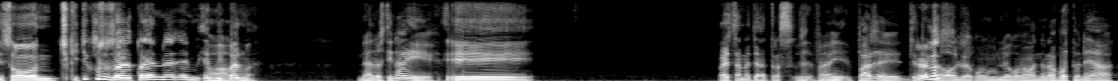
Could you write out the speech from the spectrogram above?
Y son chiquiticos, o sea, caen en, en- en mi Ah. palma. Nea, ¿los tiene ahí? Eh, ahí están allá atrás. Fray, Parce, no, luego, luego me mandó una foto, nea.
